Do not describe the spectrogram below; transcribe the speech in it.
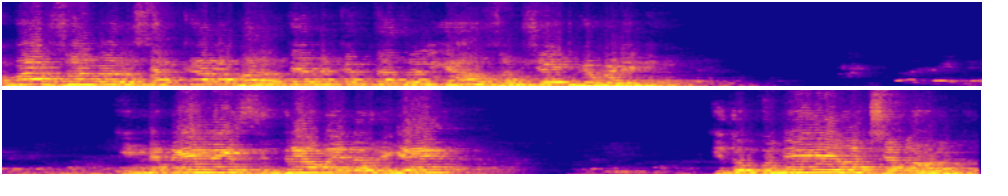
ಕುಮಾರಸ್ವಾಮಿ ಅವರ ಸರ್ಕಾರ ಬರುತ್ತೆ ಅನ್ನಕ್ಕಂಥದ್ರಲ್ಲಿ ಯಾವ ಸಂಶಯ ಇಟ್ಕೋಬೇಡಿ ನೀವು. ಇನ್ನು ಮೇಲೆ ಸಿದ್ದರಾಮಯ್ಯನವರಿಗೆ ಇದು ಕೊನೆಯ ಎಲೆಕ್ಷನ್ ಅವರದ್ದು.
